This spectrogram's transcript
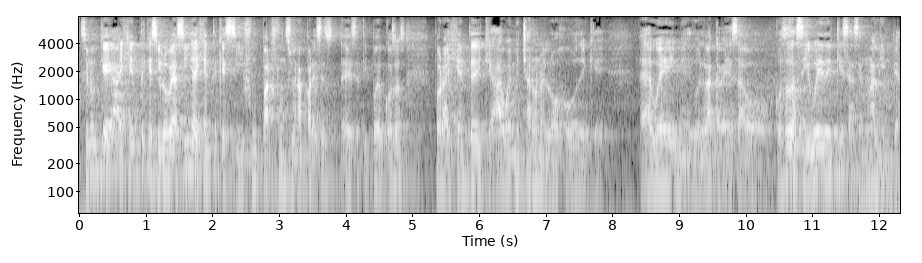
Sino que hay gente que sí lo ve así, hay gente que sí funciona para ese, ese tipo de cosas, pero hay gente de que, ah, güey, me echaron el ojo, de que, ah, güey, me duele la cabeza, o cosas así, güey, de que se hacen una limpia.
